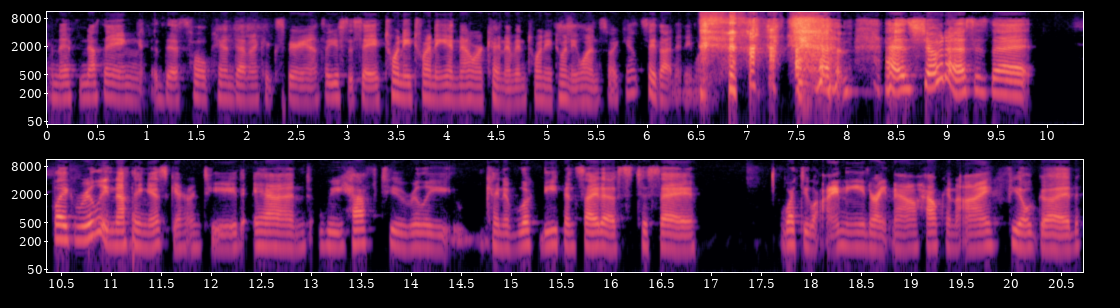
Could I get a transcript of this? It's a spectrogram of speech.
And if nothing, this whole pandemic experience, I used to say 2020, and now we're kind of in 2021, so I can't say that anymore, um, has showed us is that like really nothing is guaranteed. And we have to really kind of look deep inside us to say, what do I need right now? How can I feel good?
